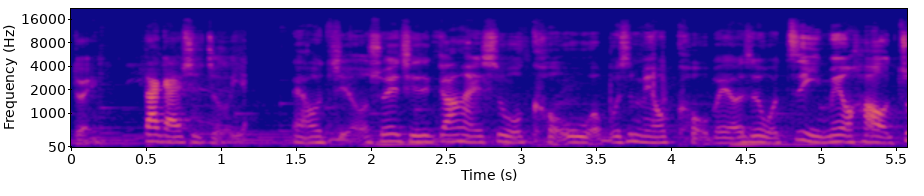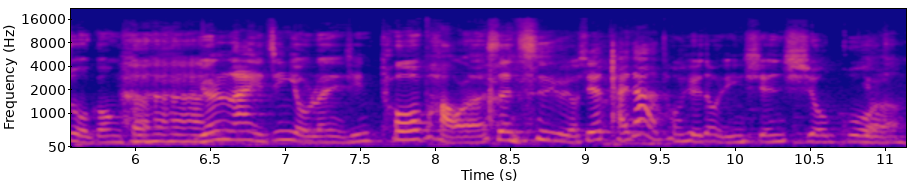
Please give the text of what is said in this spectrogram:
对，大概是这样。了解哦，所以其实刚才是我口误，不是没有口碑，而是我自己没有好好做功课。原来已经有人已经偷跑了，甚至有些台大的同学都已经先修过了。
